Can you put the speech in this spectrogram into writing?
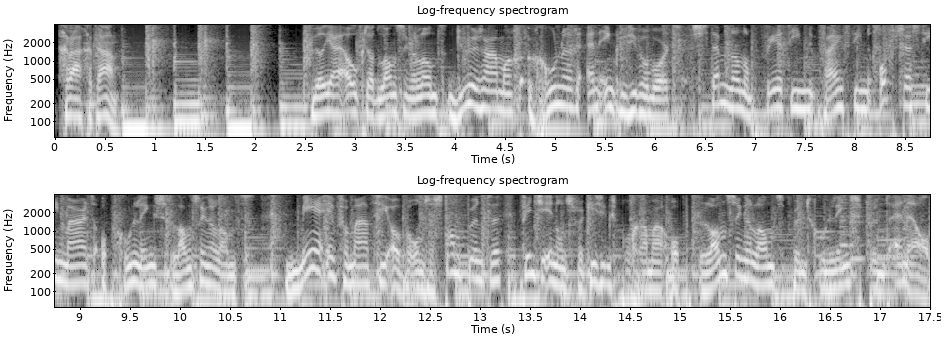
Graag gedaan. Wil jij ook dat Lansingerland duurzamer, groener en inclusiever wordt? Stem dan op 14, 15 of 16 maart op GroenLinks Lansingerland. Meer informatie over onze standpunten vind je in ons verkiezingsprogramma op lansingerland.groenlinks.nl.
